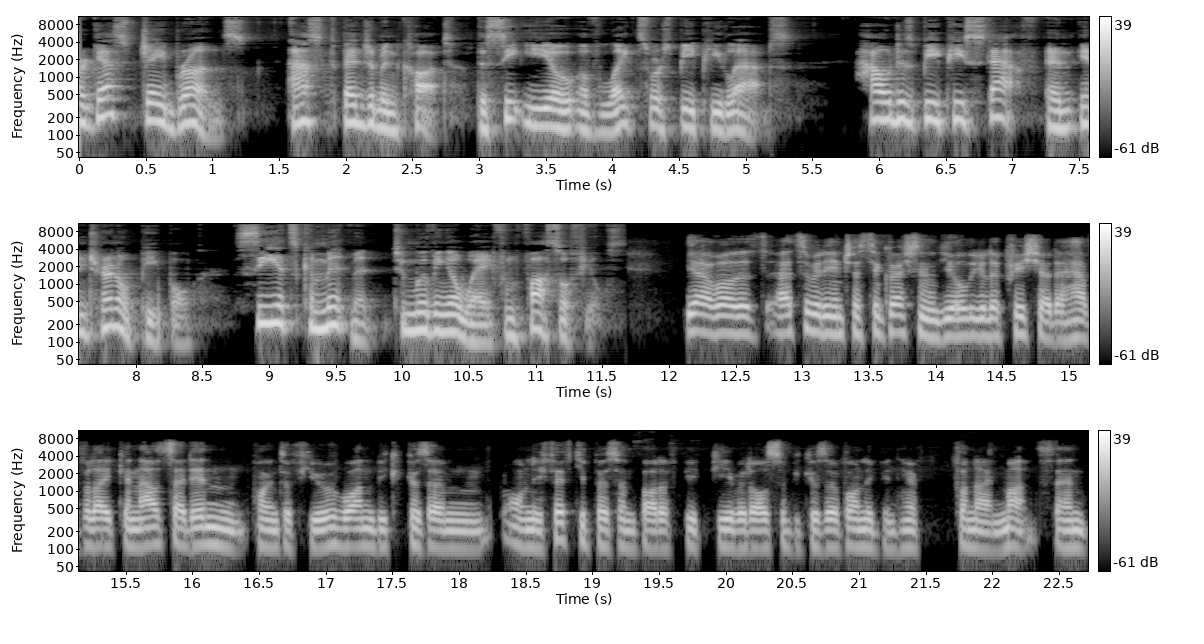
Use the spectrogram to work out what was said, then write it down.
Our guest Jay Bruns asked Benjamin Kott, the CEO of Lightsource BP Labs, how does BP staff and internal people see its commitment to moving away from fossil fuels? Yeah, well, that's, that's a really interesting question, you'll you'll appreciate I have like an outside-in point of view. One because I'm only 50% part of BP, but also because I've only been here for nine months. And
